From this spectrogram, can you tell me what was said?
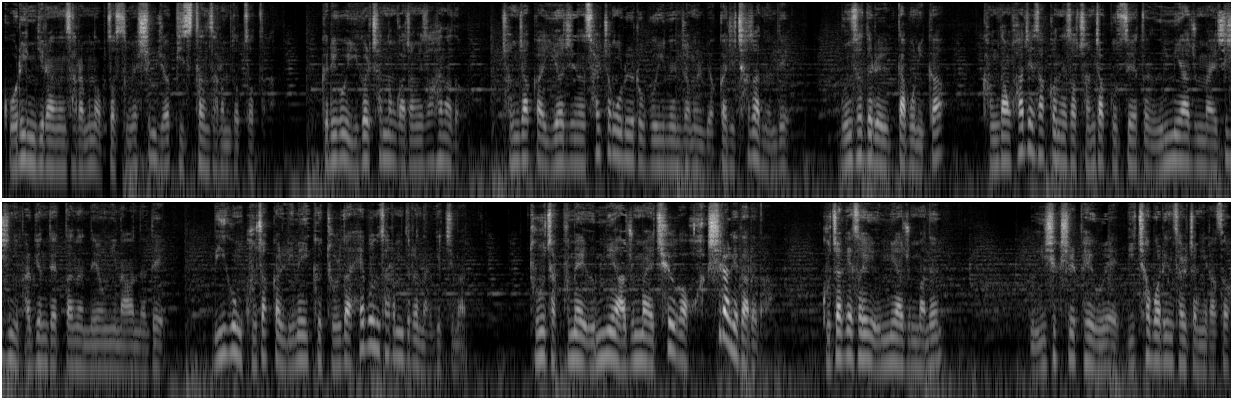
고린기라는 사람은 없었으며 심지어 비슷한 사람도 없었다. 그리고 이걸 찾는 과정에서 하나 더 전작과 이어지는 설정 오류로 보이는 점을 몇 가지 찾았는데 문서들을 읽다 보니까 강당 화재 사건에서 전작 보스였던 은미 아줌마의 시신이 발견됐다는 내용이 나왔는데 미군 구작과 리메이크 둘 다 해본 사람들은 알겠지만 두 작품의 은미 아줌마의 체유가 확실하게 다르다. 구작에서의 은미 아줌마는 의식 실패 후에 미쳐버린 설정이라서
